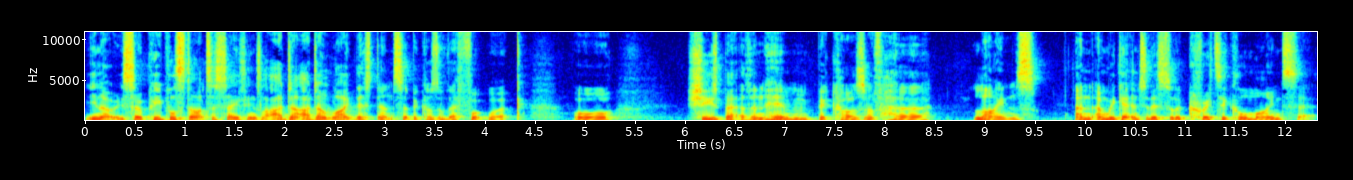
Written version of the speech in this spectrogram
you know, so people start to say things like, I don't, I don't like this dancer because of their footwork, or she's better than him because of her lines. And, and we get into this sort of critical mindset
